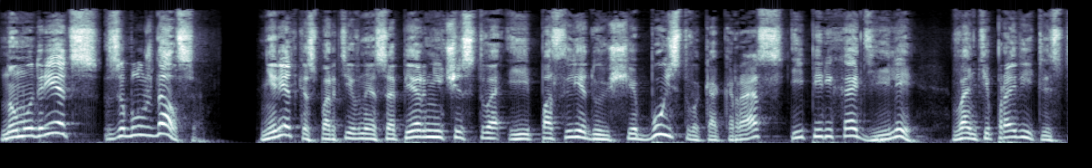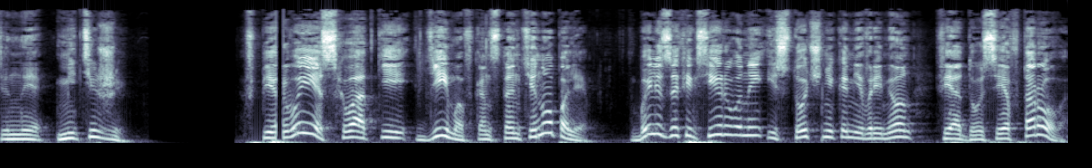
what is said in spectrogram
Но мудрец заблуждался. Нередко спортивное соперничество и последующее буйство как раз и переходили в антиправительственные мятежи. Впервые схватки Дима в Константинополе были зафиксированы источниками времен Феодосия II.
